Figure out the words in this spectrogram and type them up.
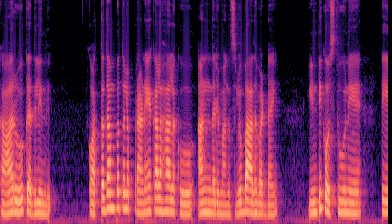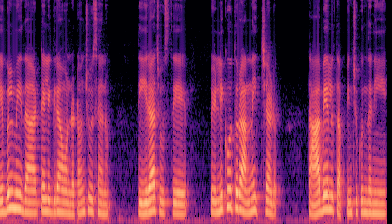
కారు కదిలింది. కొత్త దంపతుల ప్రణయ కలహాలకు అందరి మనసులు బాధపడ్డాయి. ఇంటికి వస్తూనే టేబుల్ మీద టెలిగ్రామ్ ఉండటం చూశాను. తీరా చూస్తే పెళ్ళి కూతురు అన్న ఇచ్చాడు. తాబేలు తప్పించుకుందని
